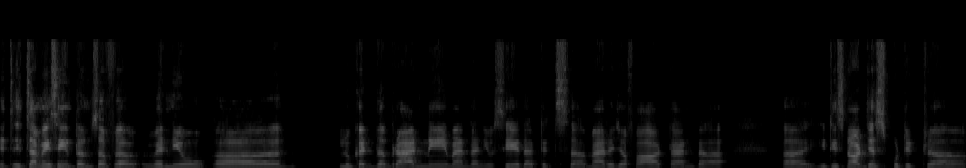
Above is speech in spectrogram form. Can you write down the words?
uh, it's amazing in terms of uh, when you uh, look at the brand name and then you say that it's a marriage of art and uh, uh, it is not just put it uh,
